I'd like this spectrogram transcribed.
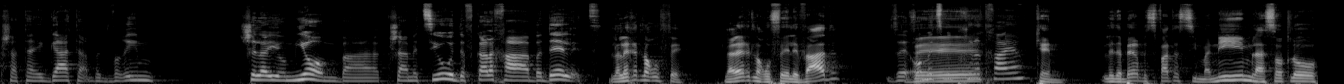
כשאתה הגעת, בדברים של היומיום, כשהמציאות דפקה לך בדלת? ללכת לרופא. ללכת לרופא לבד. זה ו... אומץ מבחינתך היה? כן. לדבר בשפת הסימנים, לעשות לו,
